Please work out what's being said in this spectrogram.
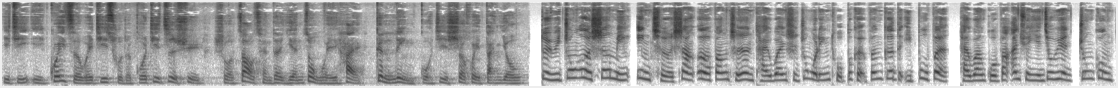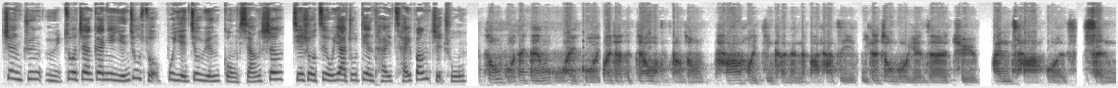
以及以规则为基础的国际秩序所造成的严重危害，更令国际社会担忧。”对于中俄声明硬扯上俄方承认台湾是中国领土不可分割的一部分，台湾国防安全研究院中共政军与作战概念研究所副研究员龚祥生接受自由亚洲电台采访指出，中国在跟外国外交的交往当中，他会尽可能的把他自己一个中国原则去去安插或渗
